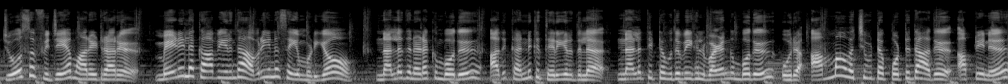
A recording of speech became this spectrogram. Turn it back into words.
ஜோசப் விஜயா மாறிடுறாரு. மேடையில காவி இருந்தா அவர் என்ன செய்ய முடியும்? நல்லது நடக்கும்போது அது கண்ணுக்கு தெரியறதில்ல. நலத்திட்ட உதவிகள் வழங்கும் போது ஒரு அம்மா வச்சு விட்ட பொட்டுதான் அது அப்படின்னு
